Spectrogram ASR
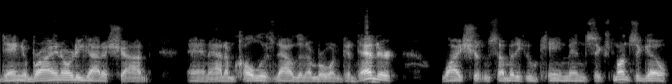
Daniel Bryan already got a shot, and Adam Cole is now the number one contender. Why shouldn't somebody who came in six months ago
